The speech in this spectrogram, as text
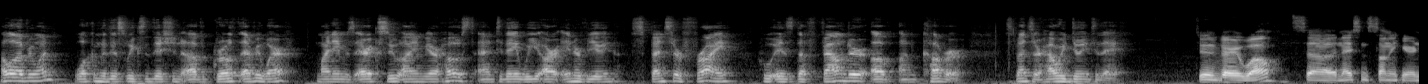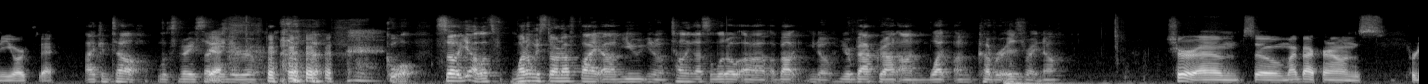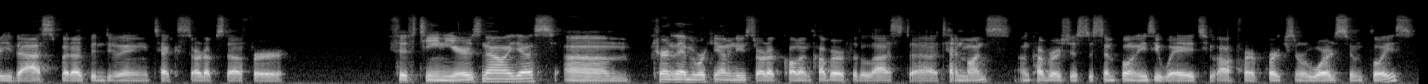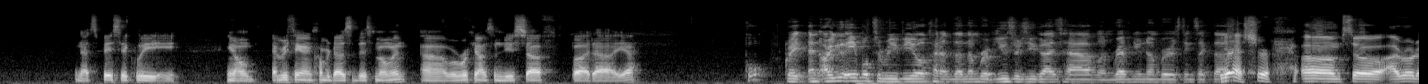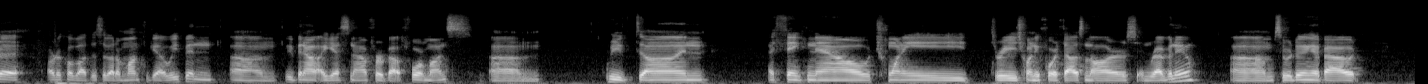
Hello, everyone. Welcome to this week's edition of Growth Everywhere. My name is Eric Siu. I am your host, and today we are interviewing Spencer Fry, who is the founder of Uncover. Spencer, how are we doing today? Doing very well. It's uh, nice and sunny here in New York today. I can tell. Looks very sunny yeah. in your room. cool. So yeah, let's. Why don't we start off by um, you, you know, telling us a little uh, about you know your background on what Uncover is right now. Sure. Um, so my background's pretty vast, but I've been doing tech startup stuff for 15 years now, I guess. Um, currently, I've been working on a new startup called Uncover for the last uh, 10 months. Uncover is just a simple and easy way to offer perks and rewards to employees. And that's basically, you know, everything Uncover does at this moment. Uh, we're working on some new stuff, but uh, yeah. Cool, great. And are you able to reveal kind of the number of users you guys have and revenue numbers, things like that? Yeah, sure. Um, so I wrote a article about this about a month ago. We've been um, we've been out, I guess, now for about four months. Um, we've done, I think now twenty three, twenty four thousand dollars in revenue. Um, so we're doing about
